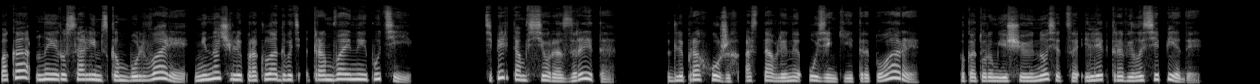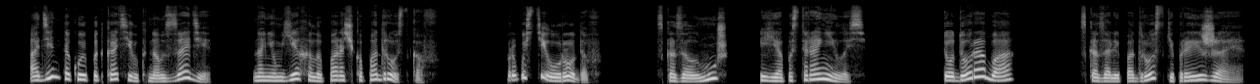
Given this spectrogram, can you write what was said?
пока на Иерусалимском бульваре не начали прокладывать трамвайные пути. Теперь там все разрыто, для прохожих оставлены узенькие тротуары, по которым еще и носятся электровелосипеды. Один такой подкатил к нам сзади, на нем ехала парочка подростков. «Пропусти, уродов!» Сказал муж, и я посторонилась. «То раба», — сказали подростки, проезжая.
